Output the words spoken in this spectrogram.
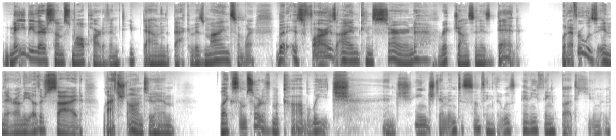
Maybe there's some small part of him deep down in the back of his mind somewhere, but as far as I'm concerned, Rick Johnson is dead. Whatever was in there on the other side latched onto him like some sort of macabre leech and changed him into something that was anything but human.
